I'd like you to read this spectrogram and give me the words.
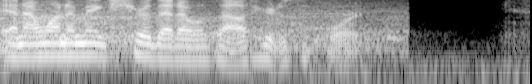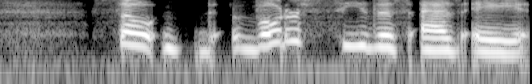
And I want to make sure that I was out here to support. So voters see this as a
